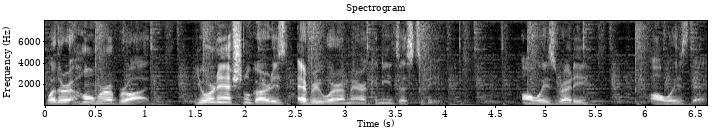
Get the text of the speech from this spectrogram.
Whether at home or abroad, your National Guard is everywhere America needs us to be. Always ready, always there.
